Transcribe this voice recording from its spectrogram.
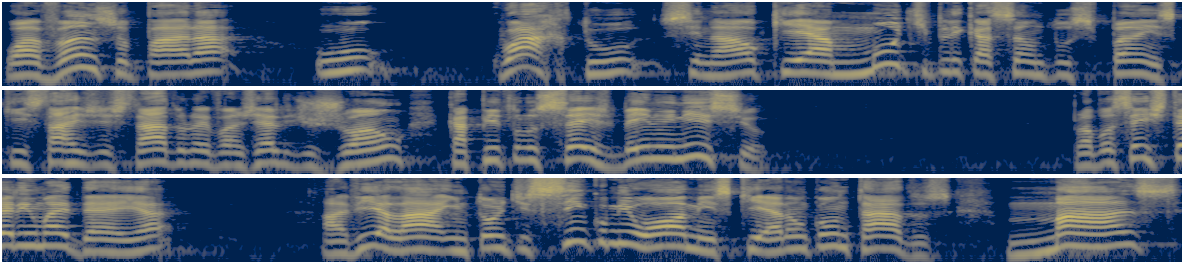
o avanço para o quarto sinal, que é a multiplicação dos pães, que está registrado no Evangelho de João, capítulo 6, bem no início. Para vocês terem uma ideia, havia lá em torno de 5 mil homens que eram contados, mas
